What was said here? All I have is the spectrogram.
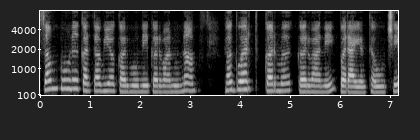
સંપૂર્ણ કર્તવ્ય કર્મોને કરવાનું નામ ભગવર્થ કર્મ કરવાને પરાયણ થવું છે.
